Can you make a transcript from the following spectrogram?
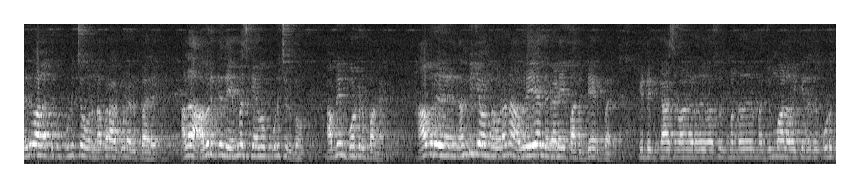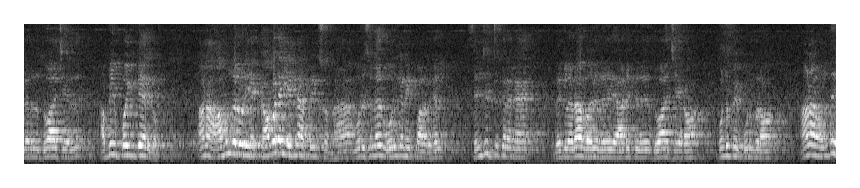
நிர்வாகத்துக்கு பிடிச்ச ஒரு நபராக கூட இருப்பார். அல்லது அவருக்கு இந்த எம்எஸ்கேவை பிடிச்சிருக்கும் அப்படின்னு போட்டிருப்பாங்க. அவர் நம்பிக்கை வந்த உடனே அவரே அந்த வேலையை பார்த்துக்கிட்டே இருப்பார். கிட்டுக்கு காசு வாங்குறது வசூல் பண்ணுறது ஜும்மாவில் வைக்கிறது கொடுக்கறது துவா செய்கிறது அப்படியே போய்கிட்டே இருக்கும். ஆனால் அவங்களுடைய கவலை என்ன அப்படின்னு சொன்னால் ஒரு சிலர் ஒருங்கிணைப்பாளர்கள் செஞ்சிட்ருக்கிறேங்க. ரெகுலராக வருது அடுக்குது துவா செய்கிறோம் கொண்டு போய் கொடுக்குறோம். ஆனால் வந்து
